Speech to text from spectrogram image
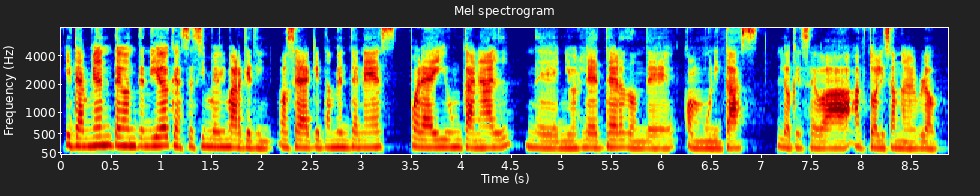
y también tengo entendido que haces email marketing, o sea que también tenés por ahí un canal de newsletter donde comunicas lo que se va actualizando en el blog.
